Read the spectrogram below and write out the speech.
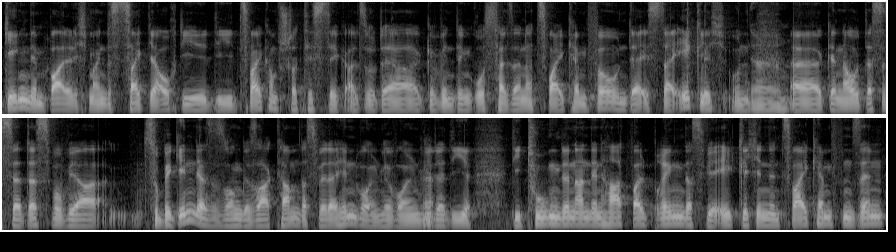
gegen den Ball. Ich meine, das zeigt ja auch die, die Zweikampfstatistik. Also der gewinnt den Großteil seiner Zweikämpfe und der ist da eklig. Und Äh, genau das ist ja das, wo wir zu Beginn der Saison gesagt haben, dass wir dahin wollen. Wir wollen wieder die, die Tugenden an den Hartwald bringen, dass wir eklig in den Zweikämpfen sind,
